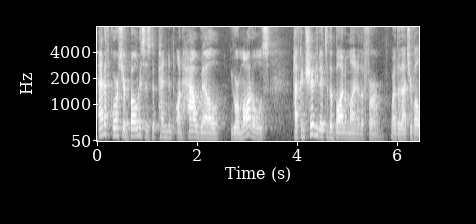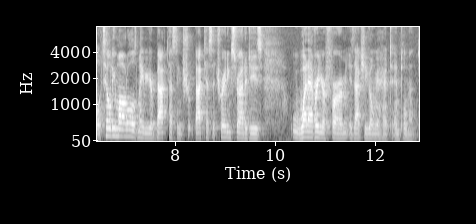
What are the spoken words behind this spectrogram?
And of course, your bonus is dependent on how well your models have contributed to the bottom line of the firm, whether that's your volatility models, maybe your backtesting, tr backtested trading strategies, whatever your firm is actually going ahead to implement.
